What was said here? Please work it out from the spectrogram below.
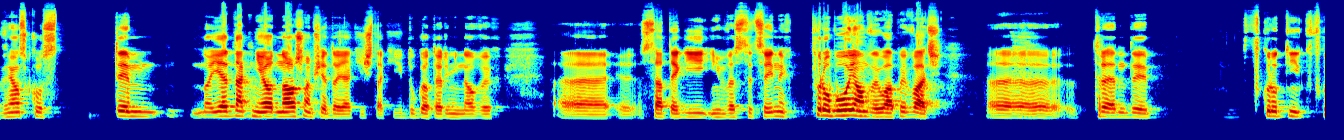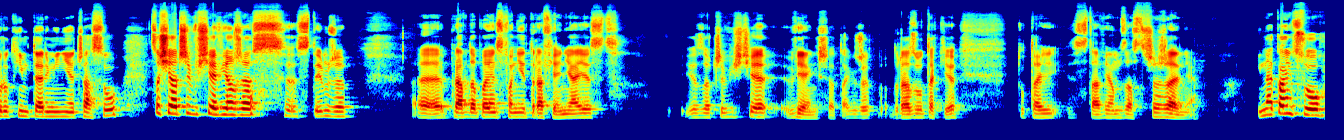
w związku z tym no jednak nie odnoszą się do jakichś takich długoterminowych e, strategii inwestycyjnych. Próbują wyłapywać trendy w, krótki, w krótkim terminie czasu, co się oczywiście wiąże z, z tym, że prawdopodobieństwo nietrafienia jest, jest oczywiście większe. Także od razu takie tutaj stawiam zastrzeżenie. I na końcu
